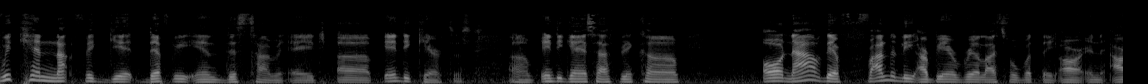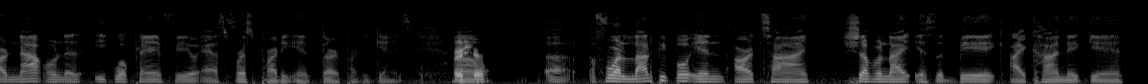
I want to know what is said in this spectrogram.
we cannot forget, definitely in this time and age, uh, indie characters. Um, indie games have become, all now they're finally are being realized for what they are and are now on the equal playing field as first party and third party games. For um, sure. Uh, for a lot of people in our time, Shovel Knight is a big, iconic, and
